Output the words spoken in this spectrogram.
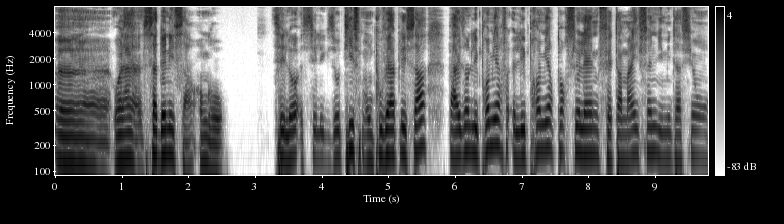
Euh, voilà, ça donnait ça, en gros c'est l'exotisme. On pouvait appeler ça, par exemple, les premières, les premières porcelaines faites à Meissen, l'imitation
